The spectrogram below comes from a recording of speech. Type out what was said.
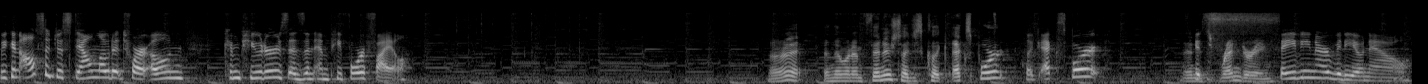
We can also just download it to our own computers as an MP4 file. All right, and then when I'm finished, I just click export, Click export. and it's, rendering. Saving our video now.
